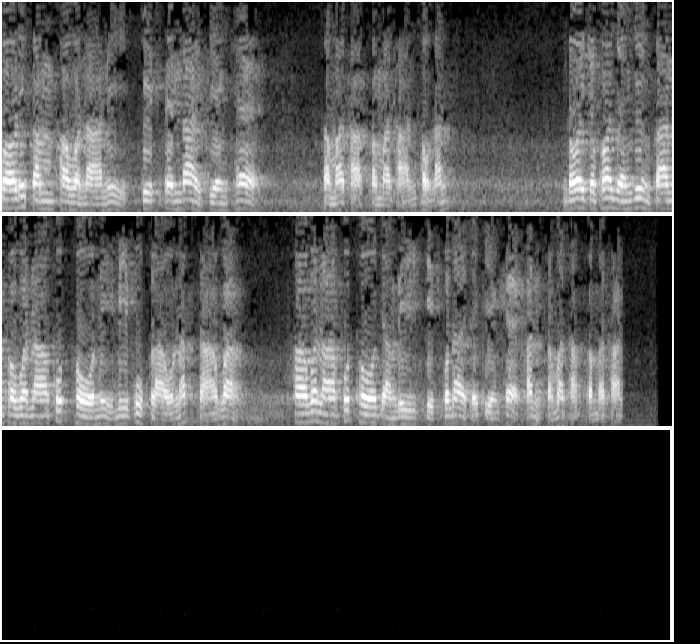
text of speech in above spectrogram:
บริกรรมภาวนานี่จิตเป็นได้เพียงแค่สมถกรรมฐานเท่านั้น โดยเฉพาะอย่างยิ่งการภาวนาพุทโธนี่มีผู้กล่าวนักษาว่า ภาวนาพุทโธอย่างดีจิตก็ได้แต่เพียงแค่ขั้นสมถกรรมฐาน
